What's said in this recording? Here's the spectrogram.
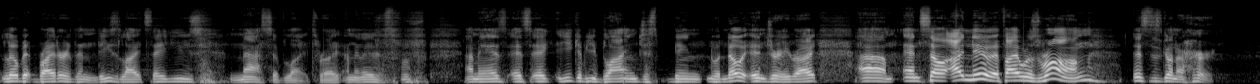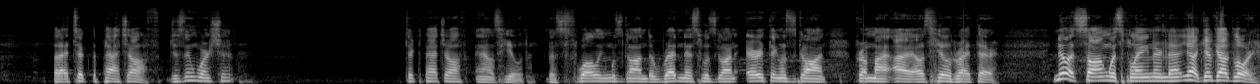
a little bit brighter than these lights. They use massive lights, right? I mean, it's, I mean, it's, it's it, you could be blind just being with no injury, right? Um, and so I knew if I was wrong, this is going to hurt. But I took the patch off just in worship took the patch off, and I was healed. The swelling was gone, the redness was gone, everything was gone from my eye. I was healed right there. You know what song was playing there? Yeah, give God glory.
